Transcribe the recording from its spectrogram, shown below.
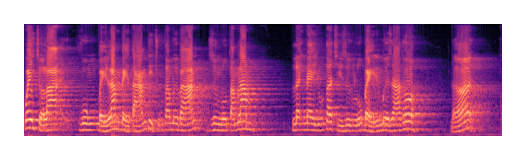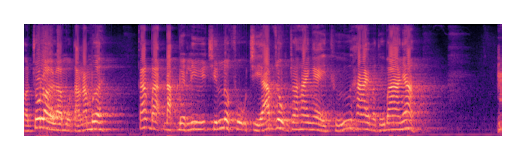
quay trở lại, vùng 75 78 thì chúng ta mới bán, dừng lỗ 85 lệnh này chúng ta chỉ dừng lỗ 7 đến 10 giá thôi. Đấy, còn chốt lời là 1850 các bạn đặc biệt lưu ý chiến lược phụ chỉ áp dụng cho hai ngày thứ hai và thứ ba nhá.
